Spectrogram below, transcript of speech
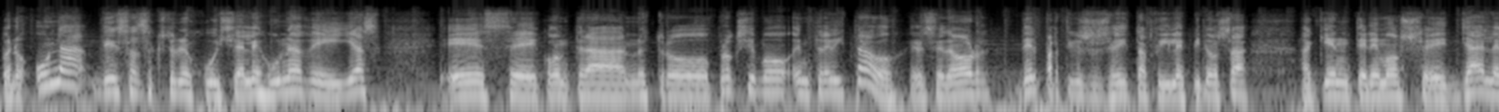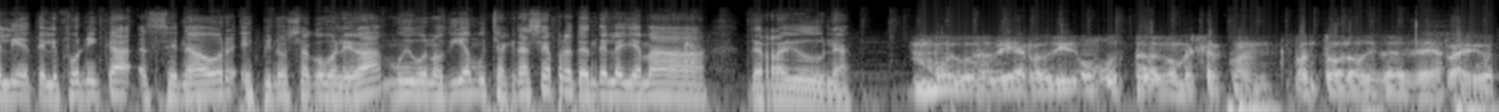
Bueno, una de esas acciones judiciales, una de ellas es eh, contra nuestro próximo entrevistado, el senador del Partido Socialista, Fidel Espinosa, a quien tenemos eh, ya en la línea telefónica. Senador Espinosa, ¿cómo le va? Muy buenos días, muchas gracias por atender la llamada de Radio Duna. Muy buenos días, Rodrigo. Un gusto de conversar con, todos los auditores de Radio.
